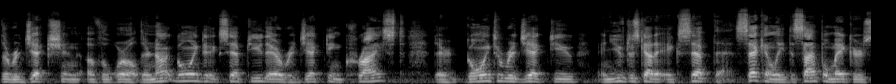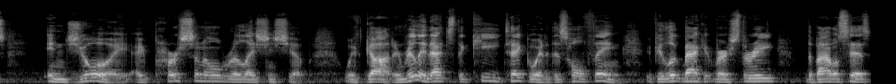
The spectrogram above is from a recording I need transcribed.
the rejection of the world. They're not going to accept you. They are rejecting Christ. They're going to reject you, and you've just got to accept that. Secondly, disciple makers enjoy a personal relationship with God. And really, that's the key takeaway to this whole thing. If you look back at verse 3, the Bible says,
